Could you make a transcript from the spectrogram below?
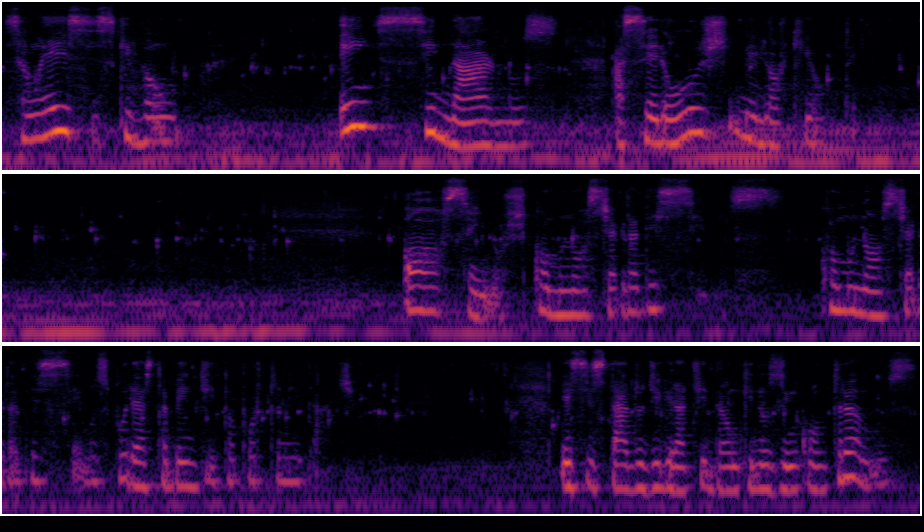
São esses que vão ensinar-nos a ser hoje melhor que ontem. Ó oh, Senhor, como nós te agradecemos. como nós te agradecemos por esta bendita oportunidade. Nesse estado de gratidão que nos encontramos,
